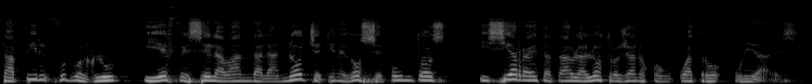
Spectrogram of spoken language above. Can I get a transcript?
Tapir Fútbol Club y FC La Banda. La noche tiene 12 puntos y cierra esta tabla los troyanos con cuatro unidades.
